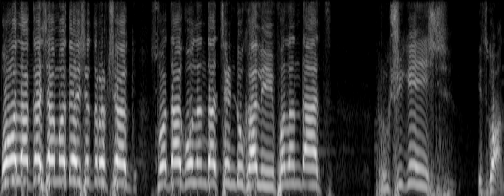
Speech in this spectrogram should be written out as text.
बॉल आकाशामध्ये क्षेत्ररक्षक स्वतः गोलंदाज चेंडू खाली फलंदाज ऋषिकेश इज गॉन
